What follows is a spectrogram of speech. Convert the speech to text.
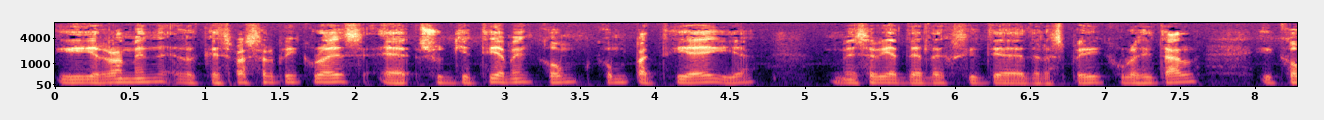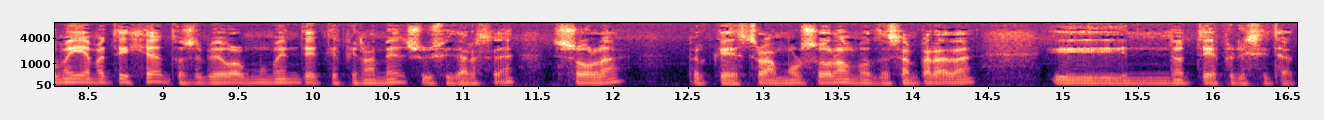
i realment el que es va ser la pel·lícula és eh, subjectivament com, com patia ella, més aviat de l'èxit de, de les pel·lícules i tal, i com ella mateixa doncs, veu el moment de que finalment suïcidar-se sola, perquè es troba molt sola, molt desemparada, i no té felicitat.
